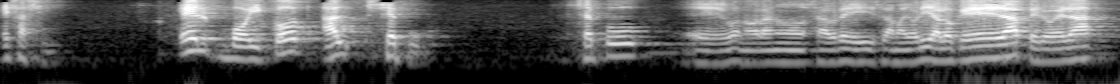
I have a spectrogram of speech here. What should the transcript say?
Es así. El boicot al SEPU. SEPU, eh, bueno, ahora no sabréis la mayoría lo que era, pero era,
